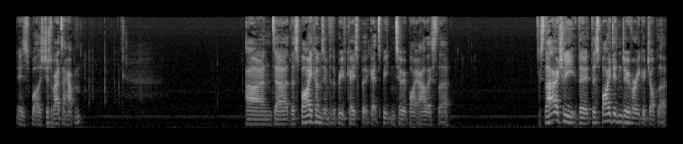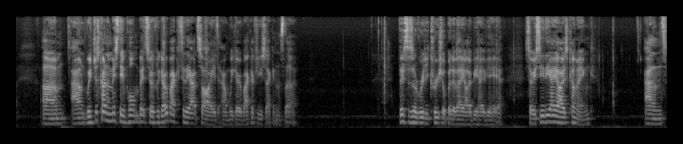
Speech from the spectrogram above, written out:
is well, it's just about to happen. And uh, the spy comes in for the briefcase, but gets beaten to it by Alice there. So that actually, the the spy didn't do a very good job there. Um, and we've just kind of missed the important bit. So if we go back to the outside and we go back a few seconds there, this is a really crucial bit of AI behavior here. So you see the AI is coming, and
